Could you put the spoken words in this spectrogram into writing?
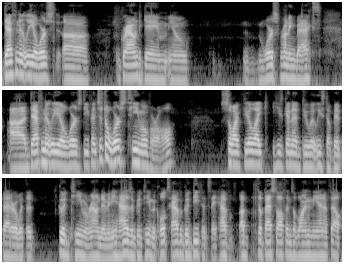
definitely a worse uh, ground game, you know, worse running backs, uh, definitely a worse defense, just a worse team overall. So I feel like he's gonna do at least a bit better with a good team around him, and he has a good team. The Colts have a good defense. They have a, the best offensive line in the NFL.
